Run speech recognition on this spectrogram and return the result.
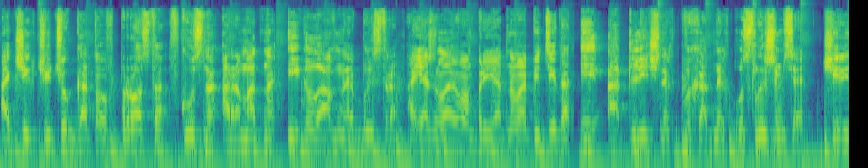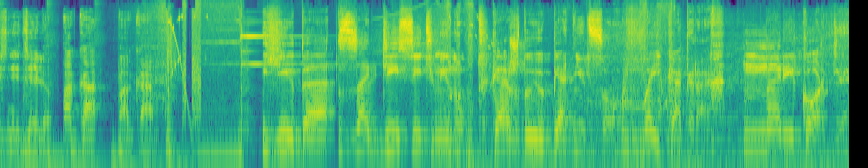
Ачик-Чучук готов. Просто, вкусно, ароматно и, главное, быстро. А я желаю вам приятного аппетита и отличных выходных. Услышимся через неделю. Пока-пока. Еда за 10 минут. Каждую пятницу в Вейкаперах. На рекорде.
